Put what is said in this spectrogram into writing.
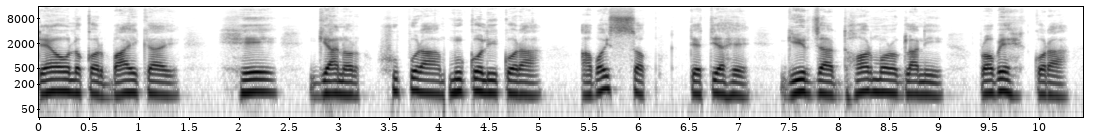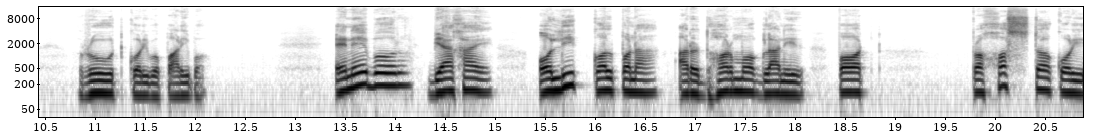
তেওঁলোকৰ বাক্যাই সেই জ্ঞানৰ সুপুৰা মুকলি কৰা আৱশ্যক তেতিয়াহে গীৰ্জাৰ ধৰ্মৰ গ্লানি প্ৰৱেশ কৰা ৰোধ কৰিব পাৰিব। এনেবোৰ ব্যাখ্যাই অলিক কল্পনা আৰু ধৰ্মগ্লানিৰ পথ প্ৰশস্ত কৰি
